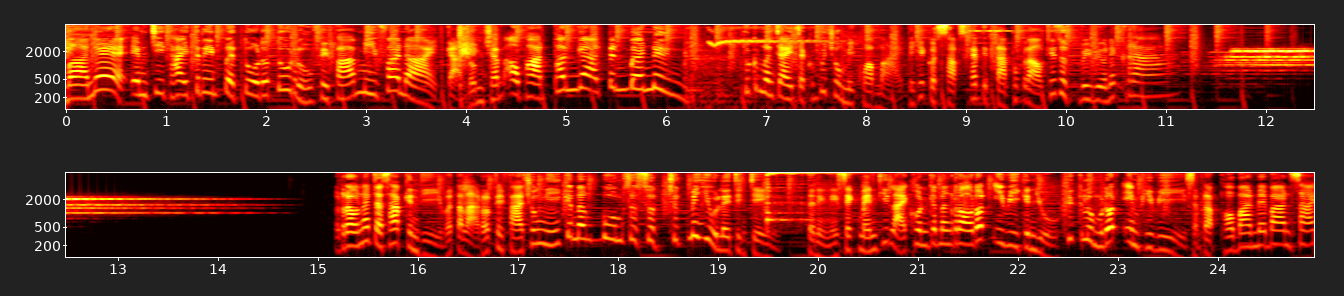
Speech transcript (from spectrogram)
มาแน่ MG ไทยเตรียมเปิดตัวรถตู้หรูไฟฟ้ามีฟ้านาย การล้มแชมป์เอาผาดพังงานเป็นเบอร์หนึ่ง ทุกกำลังใจจากคุณผู้ชมมีความหมายเพียงแค่กด subscribe ติดตามพวกเราที่สุดรีวิวนะครับ เราน่าจะทราบกันดีว่าตลาดรถไฟฟ้าช่วงนี้กำลังบูมสุดๆ ชุดไม่อยู่เลยจริง ๆ แต่หนึ่งในเซกเมนต์ที่หลายคนกำลังรอรถ EV กันอยู่ คือกลุ่มรถ MPV สำหรับพ่อบ้านแม่บ้านสาย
